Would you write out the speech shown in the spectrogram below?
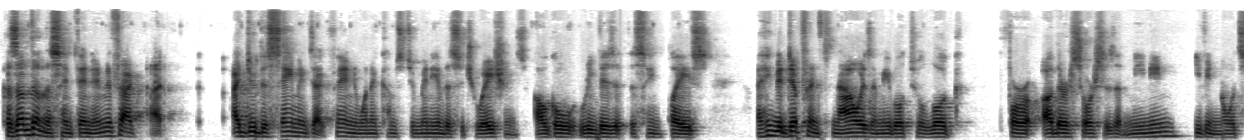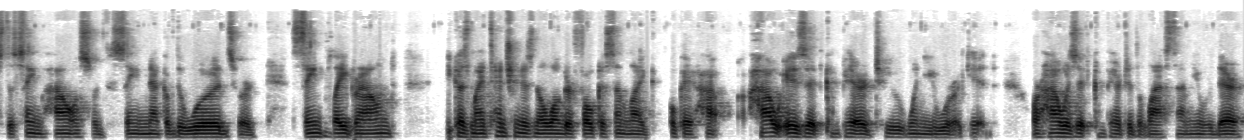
Because I've done the same thing. And in fact, I, I do the same exact thing when it comes to many of the situations. I'll go revisit the same place. I think the difference now is I'm able to look for other sources of meaning, even though it's the same house or the same neck of the woods or same mm-hmm. playground because my attention is no longer focused on like okay how how is it compared to when you were a kid or how is it compared to the last time you were there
